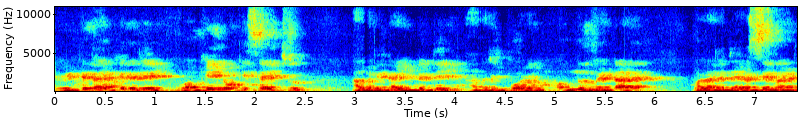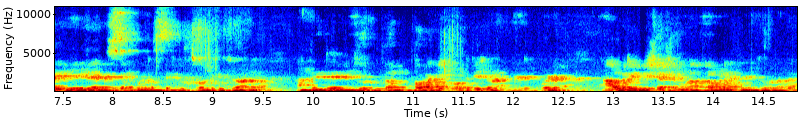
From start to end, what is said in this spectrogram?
വീട്ടുകാർക്കെതിരെ വക്കീൽ നോട്ടീസ് അയച്ചു. അവർ കൈപ്പറ്റി അവരിപ്പോഴും ഒന്നും വേണ്ടാതെ വളരെ രഹസ്യമായിട്ട് ഈ രഹസ്യം മനസ്സിൽ വെച്ചുകൊണ്ടിരിക്കുകയാണ് അതിന്റെ യുദ്ധം തുടങ്ങിക്കൊണ്ടിരിക്കുകയാണ് ഞാനിപ്പോഴും. ആ ഒരു വിശേഷം മാത്രമാണ് എനിക്കുള്ളത്.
